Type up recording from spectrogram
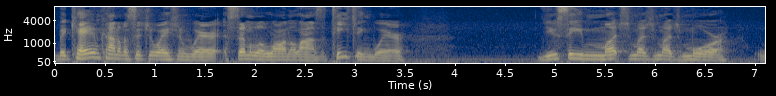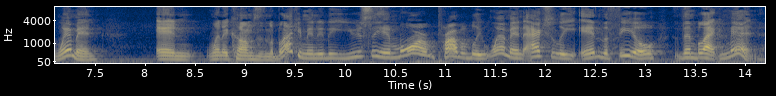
became kind of a situation where similar along the lines of teaching where you see much much much more women and when it comes in the black community you're seeing more probably women actually in the field than black men.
